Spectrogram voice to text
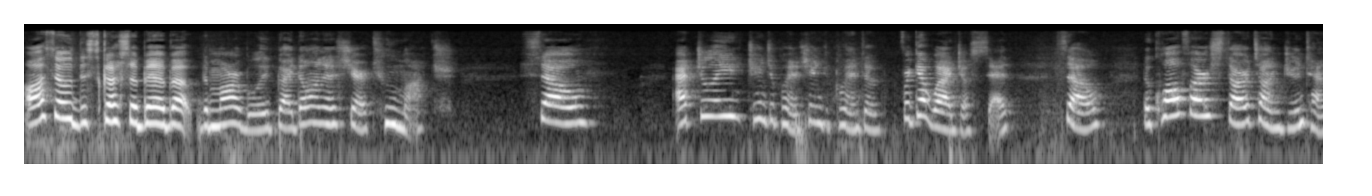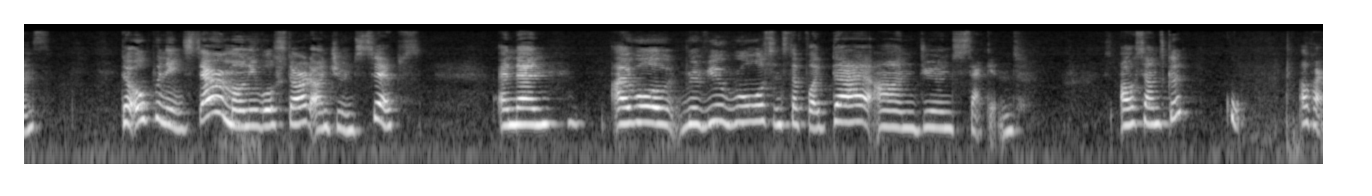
also discuss a bit about the Marble League, but I don't want to share too much. So, actually, change of plan, change of plan to forget what I just said. So, the qualifier starts on June 10th. The opening ceremony will start on June 6th. And then I will review rules and stuff like that on June 2nd. All sounds good? Cool. Okay,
